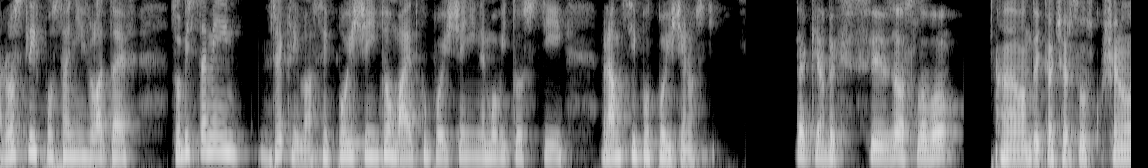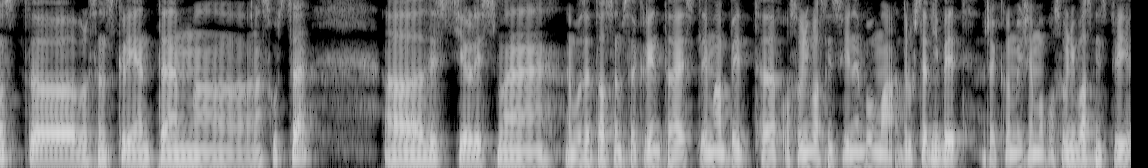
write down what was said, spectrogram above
rostly v posledních letech. Co byste mi řekli vlastně pojištění toho majetku, pojištění nemovitostí v rámci podpojištěnosti? Tak já bych si vzal slovo. Eh, mám teďka čerstvou zkušenost, eh, byl jsem s klientem eh, na schůzce. Zjistili jsme, nebo zeptal jsem se klienta, jestli má byt v osobním vlastnictví nebo má družstevní byt. Řekl mi, že má v osobním vlastnictví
